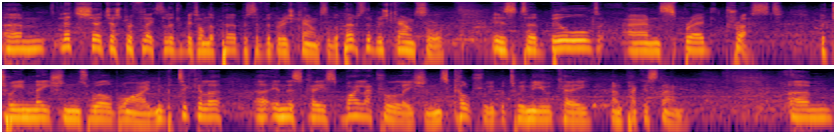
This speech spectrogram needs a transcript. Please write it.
Um, let's uh, just reflect a little bit on the purpose of the British Council. The purpose of the British Council is to build and spread trust between nations worldwide, in particular, uh, in this case, bilateral relations culturally between the UK and Pakistan. Um,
